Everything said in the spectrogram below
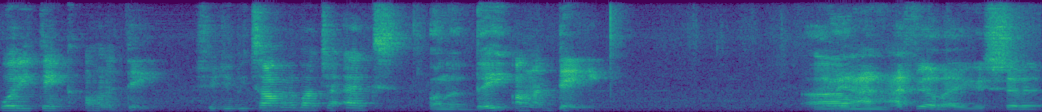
What do you think on a date? Should you be talking about your ex On a date, on a date? I, mean, um, I, I feel like you shouldn't,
